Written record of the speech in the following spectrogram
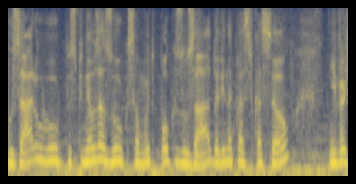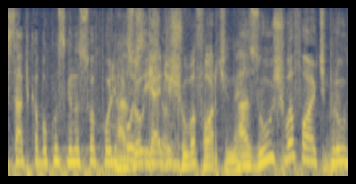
os pegaram o- os pneus azul, que são muito poucos usados ali na classificação, e Verstappen acabou conseguindo a sua pole Azul position. que é de chuva forte, né? Azul, chuva forte. Pro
